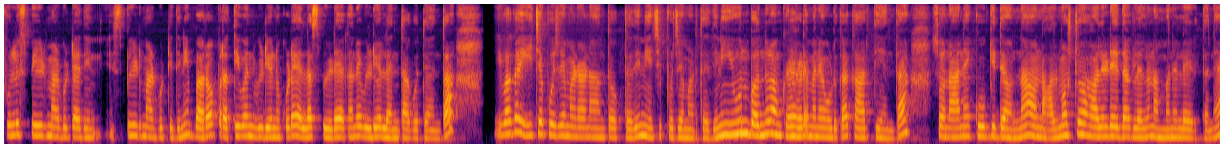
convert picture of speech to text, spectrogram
ಫುಲ್ ಸ್ಪೀಡ್ ಮಾಡಿಬಿಟ್ಟೆ ಇದ್ದೀನಿ ಸ್ಪೀಡ್ ಮಾಡಿಬಿಟ್ಟಿದ್ದೀನಿ. ಬರೋ ಪ್ರತಿಯೊಂದು ವೀಡಿಯೋನು ಕೂಡ ಎಲ್ಲ ಸ್ಪೀಡೇ ಯಾಕಂದರೆ ವೀಡಿಯೋ ಲೆಂತ್ ಆಗುತ್ತೆ ಅಂತ. ಇವಾಗ ಈಚೆ ಪೂಜೆ ಮಾಡೋಣ ಅಂತ ಹೋಗ್ತಾ ಇದ್ದೀನಿ, ಈಚೆ ಪೂಜೆ ಮಾಡ್ತಾ ಇದ್ದೀನಿ. ಇವನು ಬಂದು ನಮ್ಮ ಕೆಳಗಡೆ ಮನೆ ಹುಡುಗ ಕಾರ್ತಿ ಅಂತ. ಸೊ ನಾನೇ ಕೂಗಿದ್ದೆ ಅವನ್ನ ಅವ್ನು ಆಲ್ಮೋಸ್ಟ್ ಹಾಲಿಡೇ ಇದ್ದಾಗಲೆಲ್ಲ ನಮ್ಮ ಮನೆಯಲ್ಲೇ ಇರ್ತಾನೆ.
